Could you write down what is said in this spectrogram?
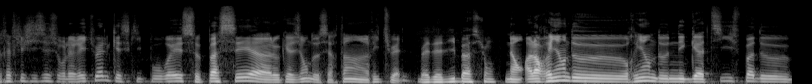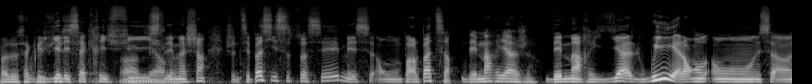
réfléchissaient sur les rituels. Qu'est-ce qui pourrait se passer à l'occasion de certains rituels? Mais des libations. Non, alors rien de rien de négatif, pas de Pas de sacrifice. les sacrifices, Ah, les machins. Je ne sais pas si ça se passait, mais ça- on parle pas de ça. Des mariages. Des mariages, oui. Alors on, on- ça-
